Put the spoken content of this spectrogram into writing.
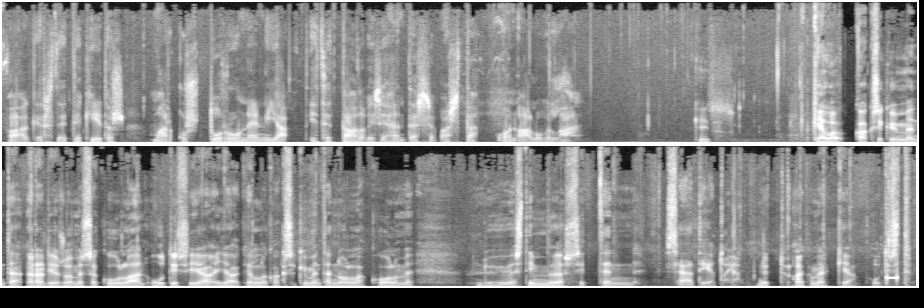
Fagerstedt ja kiitos Markus Turunen ja itse Talvisehän tässä vasta on aluillaan. Kiitos. Kello 20 Radio Suomessa kuullaan uutisia ja kello 20.03 lyhyesti myös sitten säätietoja. Nyt aikamerkkiä uutiset.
